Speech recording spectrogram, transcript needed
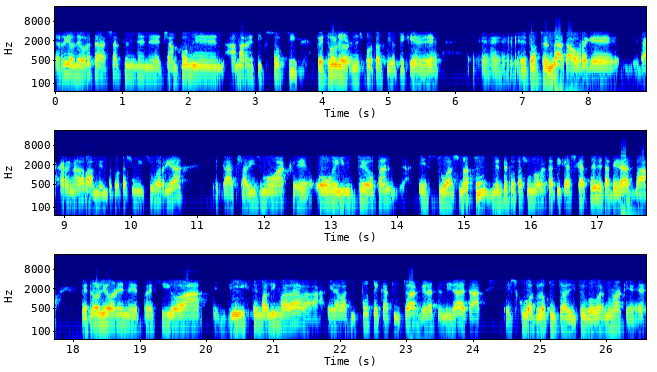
herrialde horretara sartzen den e, txamponen amarretik sortzi, petroleoaren esportaziotik e, etortzen da, eta horrek eh, dakarrena da, ba, mentekotasun izugarria, eta txabismoak e, hogei urteotan ez du asmatu, menpekotasun horretatik askatzen, eta beraz, ba, petrolioaren e, prezioa jeizten baldin bada, ba, erabat hipotekatuta geratzen dira, eta eskuak lotuta ditu gobernuak, e,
